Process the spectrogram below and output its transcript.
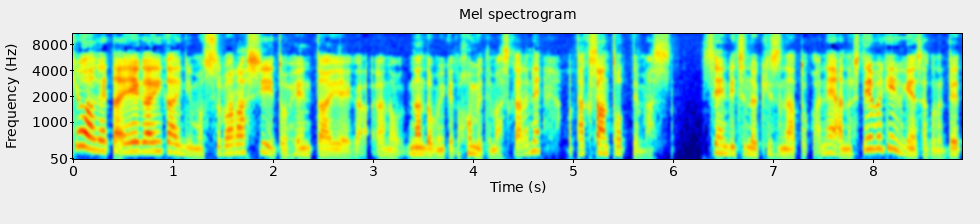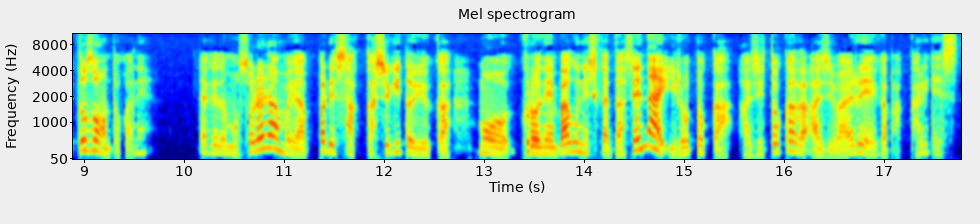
今日挙げた映画以外にも素晴らしいド変態映画、あの、何度も言うけど褒めてますからね、たくさん撮ってます。戦慄の絆とかね、あの、スティーブ・キング原作のデッドゾーンとかね。だけども、それらもやっぱり作家主義というか、もうクロネンバグにしか出せない色とか味とかが味わえる映画ばっかりです。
